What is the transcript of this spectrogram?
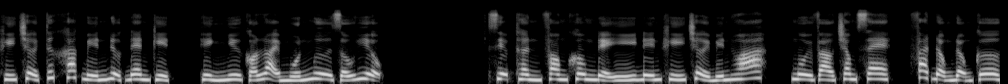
khí trời tức khắc biến được đen kịt, hình như có loại muốn mưa dấu hiệu. Diệp Thần Phong không để ý đến khí trời biến hóa, ngồi vào trong xe, phát động động cơ,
